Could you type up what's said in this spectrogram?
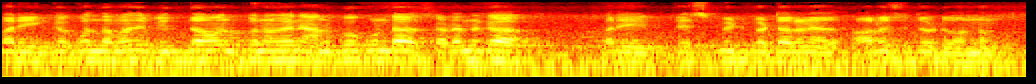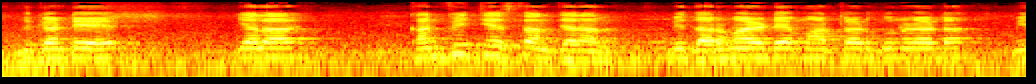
మరి ఇంకా కొంతమంది విద్దాం అనుకున్నా కానీ అనుకోకుండా సడన్గా మరి ప్రెస్ మీట్ పెట్టాలనే ఆలోచనతో ఉన్నాం. ఎందుకంటే ఇలా కన్ఫ్యూజ్ చేస్తాను జనాలు. మీ ధర్మారెడ్డే మాట్లాడుకున్నాడట మీ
